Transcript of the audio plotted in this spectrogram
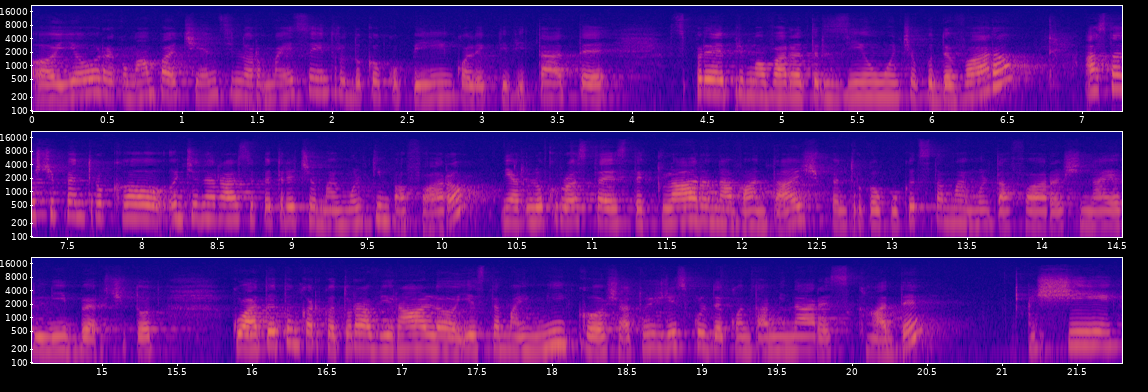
uh, eu recomand pacienților mei să introducă copiii în colectivitate spre primăvară târziu, început de vară. Asta și pentru că, în general, se petrece mai mult timp afară, iar lucrul ăsta este clar în avantaj, pentru că cu cât stăm mai mult afară și în aer liber și tot, cu atât încărcătura virală este mai mică și atunci riscul de contaminare scade și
